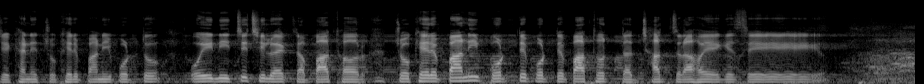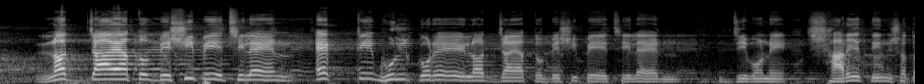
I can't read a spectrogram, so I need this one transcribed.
যেখানে চোখের পানি পড়তো, ওই নিচে ছিল একটা পাথর। চোখের পানি পড়তে পড়তে পাথরটা ঝাঁঝরা হয়ে গেছে। লজ্জা এত বেশি পেয়েছিলেন, একটি ভুল করে লজ্জা এত বেশি পেয়েছিলেন। জীবনে সাড়ে তিনশত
